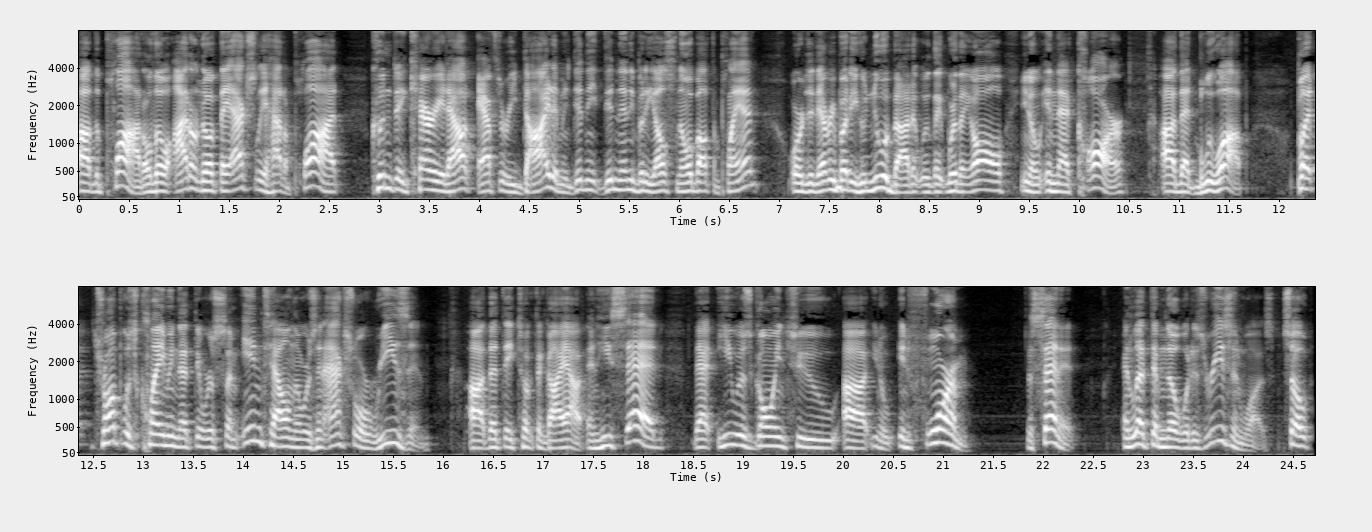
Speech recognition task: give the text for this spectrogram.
uh, the plot. Although I don't know if they actually had a plot. Couldn't they carry it out after he died? I mean, didn't he, didn't anybody else know about the plan, or did everybody who knew about it were they, were they all you know in that car uh, that blew up? But Trump was claiming that there was some intel and there was an actual reason uh, that they took the guy out. And he said that he was going to, uh, you know, inform the Senate and let them know what his reason was. So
